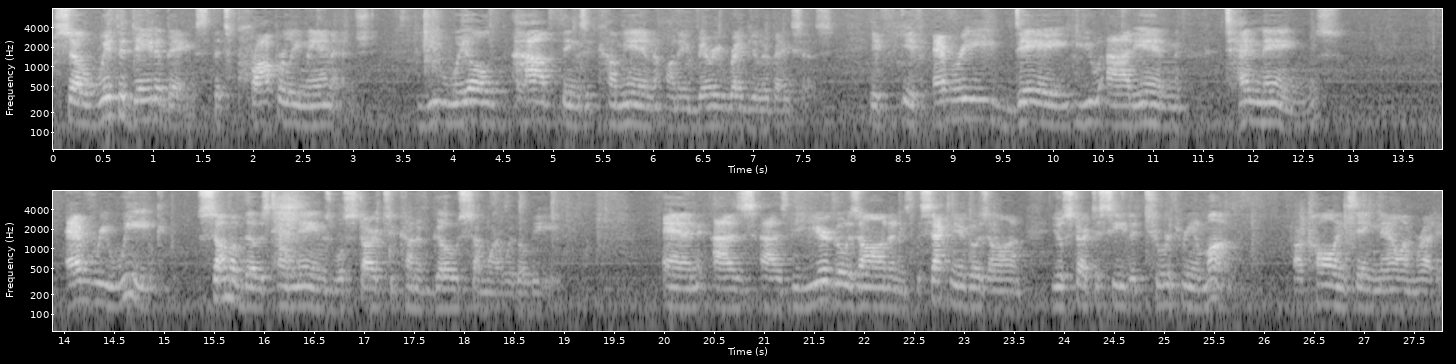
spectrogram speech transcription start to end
So with a database that's properly managed, you will have things that come in on a very regular basis. If, if every day you add in 10 names, every week, some of those 10 names will start to kind of go somewhere with a lead. And as, as the year goes on and as the second year goes on, you'll start to see that two or three a month are calling saying, now I'm ready.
